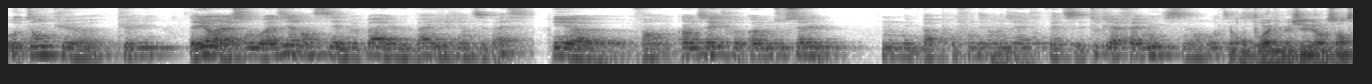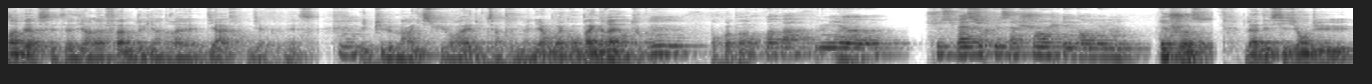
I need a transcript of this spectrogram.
autant que, que lui. D'ailleurs, elle a son mot à dire, hein, si elle veut pas, elle veut pas et rien ne se passe. Et enfin, un diacre homme tout seul n'est pas profondément diacre. En fait, c'est toute la famille qui se met en route. On pourrait l'imaginer dans le sens inverse, c'est-à-dire la femme deviendrait diacre ou diaconesse, mm. et puis le mari suivrait d'une certaine manière, ou accompagnerait en tout cas. Mm. Pourquoi pas? Pourquoi pas? Mais euh, je suis pas sûre que ça change énormément de choses. La décision du,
